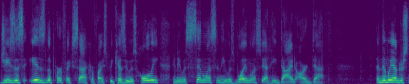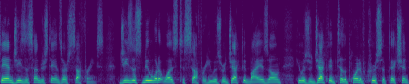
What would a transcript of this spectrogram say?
Jesus is the perfect sacrifice because he was holy and he was sinless and he was blameless, yet he died our death. And then we understand Jesus understands our sufferings. Jesus knew what it was to suffer. He was rejected by his own, he was rejected to the point of crucifixion,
